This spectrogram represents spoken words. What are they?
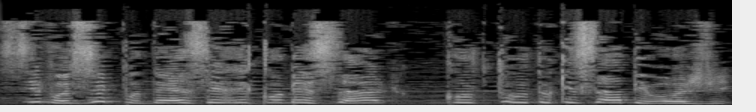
se você pudesse recomeçar com tudo que sabe hoje,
